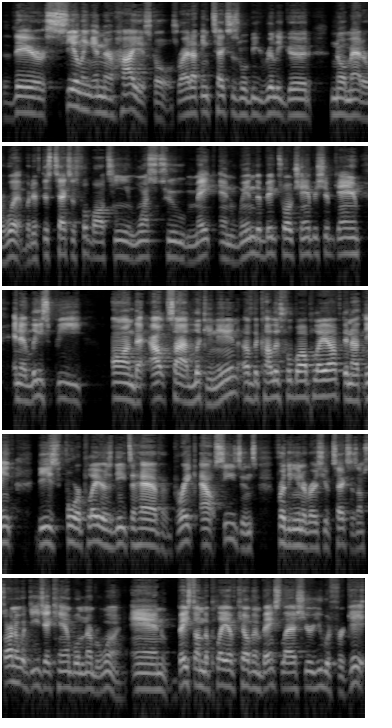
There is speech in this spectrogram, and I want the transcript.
their ceiling and their highest goals, right? I think Texas will be really good no matter what. But if this Texas football team wants to make and win the Big 12 championship game and at least be on the outside looking in of the college football playoff, then I think these four players need to have breakout seasons for the University of Texas. I'm starting with DJ Campbell, number one. And based on the play of Kelvin Banks last year, you would forget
